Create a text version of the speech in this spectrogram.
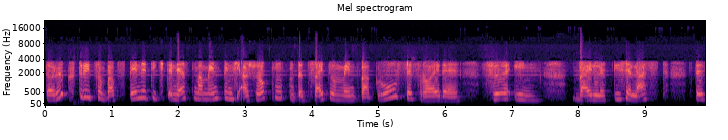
Der Rücktritt von Papst Benedikt, den ersten Moment bin ich erschrocken und der zweite Moment war große Freude für ihn, weil diese Last, das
